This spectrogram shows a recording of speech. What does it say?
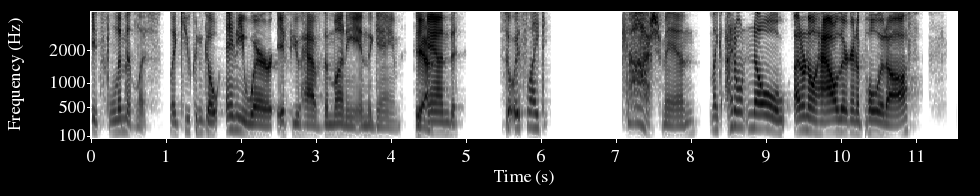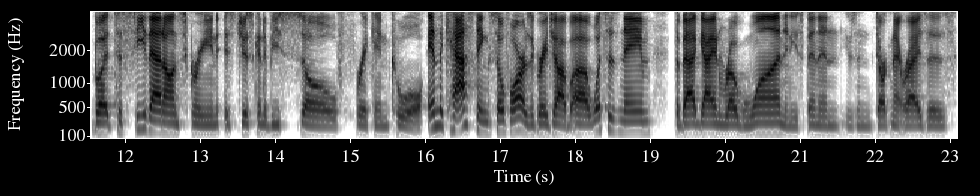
it's limitless. Like you can go anywhere if you have the money in the game. yeah. And so it's like gosh, man. Like I don't know I don't know how they're going to pull it off, but to see that on screen is just going to be so freaking cool. And the casting so far is a great job. Uh what's his name? The bad guy in Rogue One and he's been in he was in Dark Knight Rises.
